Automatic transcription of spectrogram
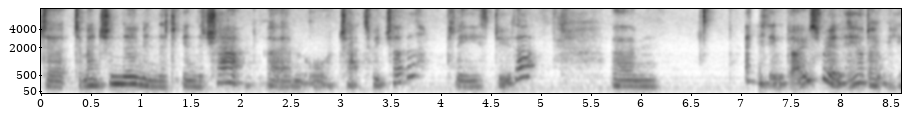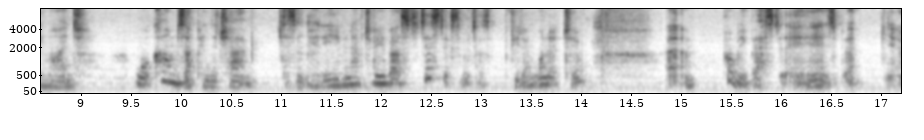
to, to mention them in the in the chat um, or chat to each other, please do that. Anything goes really. I don't really mind what comes up in the chat. Doesn't really even have to be about statistics if, it does, if you don't want it to. Um, probably best it is, but yeah.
